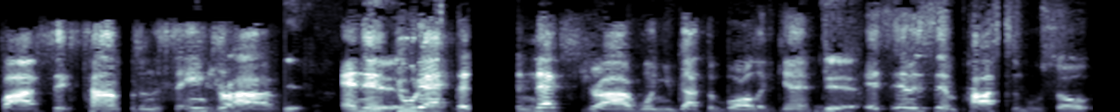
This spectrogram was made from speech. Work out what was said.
five, six times in the same drive, Yeah. and then Yeah. do that the next drive when you got the ball again. Yeah. It's it's impossible. So,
